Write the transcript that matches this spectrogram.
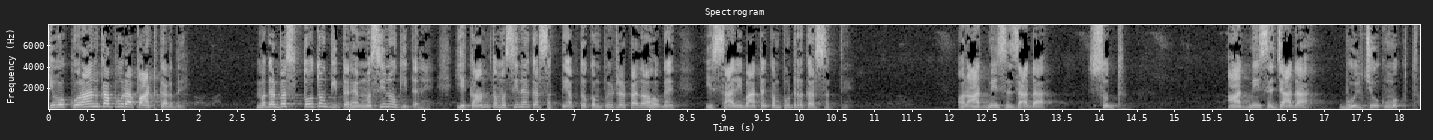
कि वो कुरान का पूरा पाठ कर दें। मगर बस तोतों की तरह, मशीनों की तरह। ये काम तो मशीनें कर सकती अब तो कंप्यूटर पैदा हो गए। ये सारी बातें कंप्यूटर कर सकते और आदमी से ज़्यादा शुद्ध, आदमी से ज़्यादा भूल चूक मुक्त।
